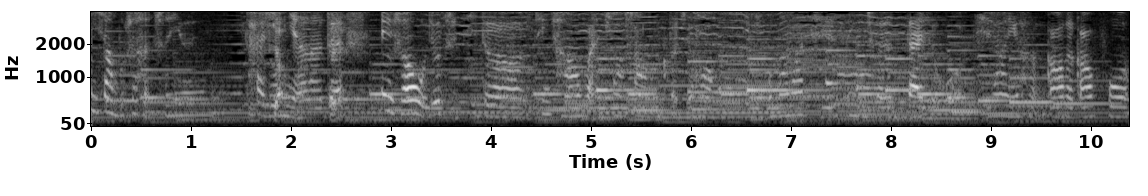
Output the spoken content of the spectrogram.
印象不是很深，因为太多年了。对，那个时候我就只记得，经常晚上上完课之后，我妈妈骑自行车带着我骑上一个很高的高坡，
